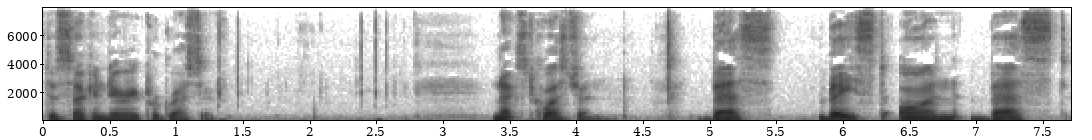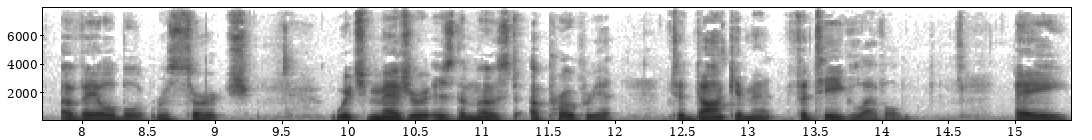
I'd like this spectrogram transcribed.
to secondary progressive. Next question. Best based on best available research, which measure is the most appropriate to document fatigue level? A.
